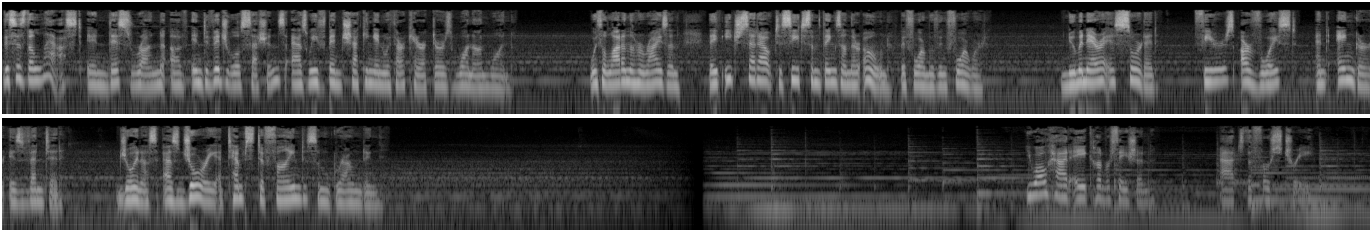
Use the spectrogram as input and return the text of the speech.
This is the last in this run of individual sessions as we've been checking in with our characters one on one. With a lot on the horizon, they've each set out to see some things on their own before moving forward. Numenera is sorted, fears are voiced, and anger is vented. Join us as Jory attempts to find some grounding. You all had a conversation at the first tree,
